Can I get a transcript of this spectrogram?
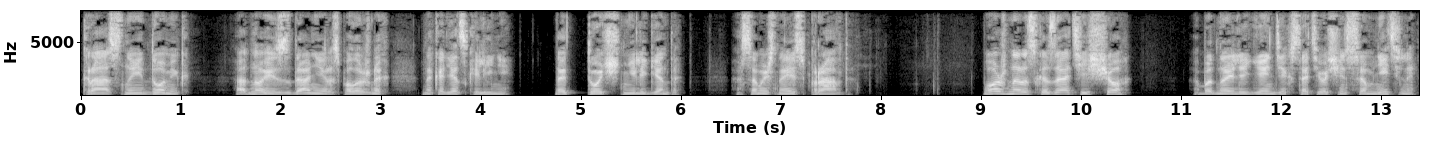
«красный домик», одно из зданий, расположенных на кадетской линии. Но это точно не легенда, а самое что есть правда. Можно рассказать еще об одной легенде, кстати, очень сомнительной,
